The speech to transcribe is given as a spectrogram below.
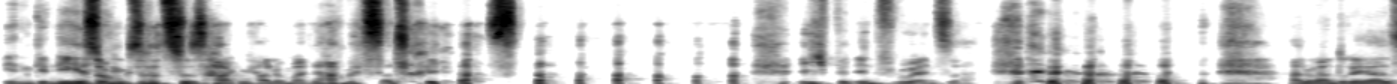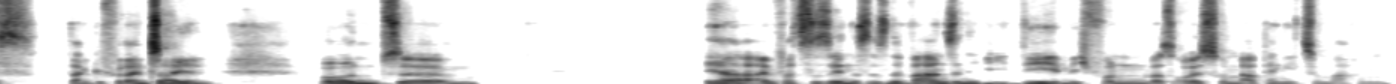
in Genesung sozusagen. Hallo, mein Name ist Andreas. ich bin Influencer. Hallo, Andreas. Danke für dein Teilen. Und ähm, ja, einfach zu sehen, das ist eine wahnsinnige Idee, mich von was Äußerem abhängig zu machen.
